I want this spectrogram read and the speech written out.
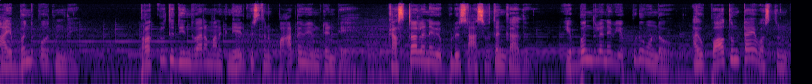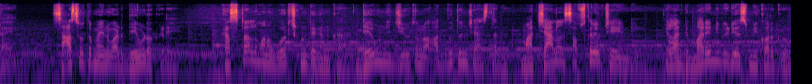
ఆ ఇబ్బంది పోతుంది. ప్రకృతి దీని ద్వారా మనకు నేర్పిస్తున్న పాఠం ఏమిటంటే కష్టాలు అనేవి శాశ్వతం కాదు. ఇబ్బందులు అనేవి ఎప్పుడూ ఉండవు. అవి పోతుంటాయి వస్తుంటాయి. శాశ్వతమైన వాడు దేవుడు ఒక్కడే కష్టాలను మనం ఓర్చుకుంటే గనుక దేవుణ్ణి జీవితంలో అద్భుతం చేస్తాడు. మా ఛానల్ సబ్స్క్రైబ్ చేయండి. ఇలాంటి మరిన్ని వీడియోస్ మీ కొరకు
